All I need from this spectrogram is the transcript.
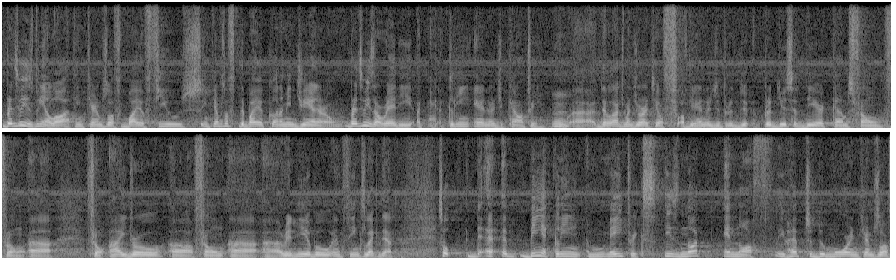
Brazil is doing a lot in terms of biofuels, in terms of the bioeconomy in general. Brazil is already a, a clean energy country. Mm. Uh, the large majority of, of the energy produ produced there comes from, from, uh, from hydro, uh, from uh, uh, renewable and things like that. So uh, being a clean matrix is not enough. You have to do more in terms of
